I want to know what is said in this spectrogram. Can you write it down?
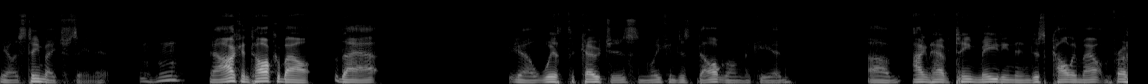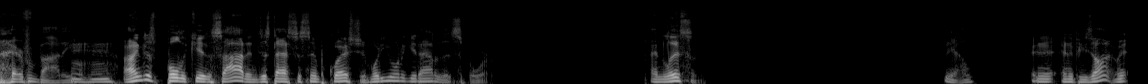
You know, his teammates are seeing it. Mm-hmm. Now, I can talk about that, you know, with the coaches, and we can just dog on the kid. Um, I can have a team meeting and just call him out in front of everybody. Mm-hmm. I can just pull the kid aside and just ask a simple question: What do you want to get out of this sport? And listen. You know, and, and if he's on, I mean,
